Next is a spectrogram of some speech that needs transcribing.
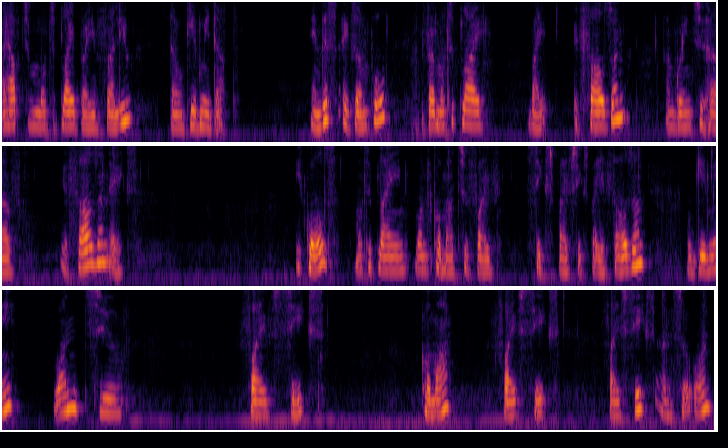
I have to multiply by a value that will give me that. In this example, if I multiply by a thousand, I'm going to have a thousand x equals multiplying 1 comma 25656 by a thousand will give me 1256 comma 5656 and so on.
